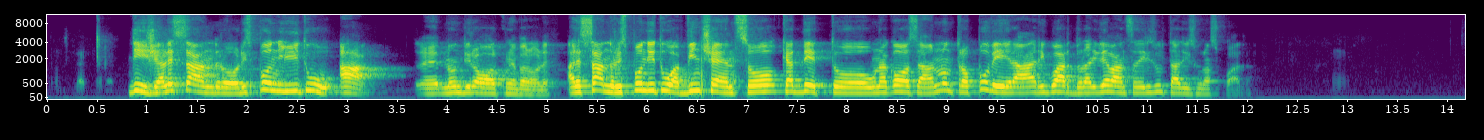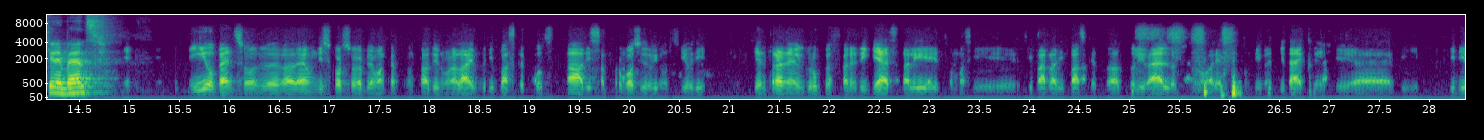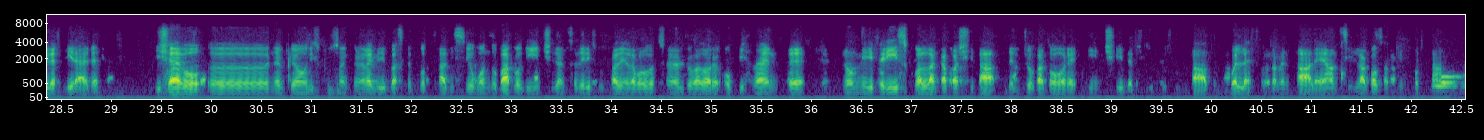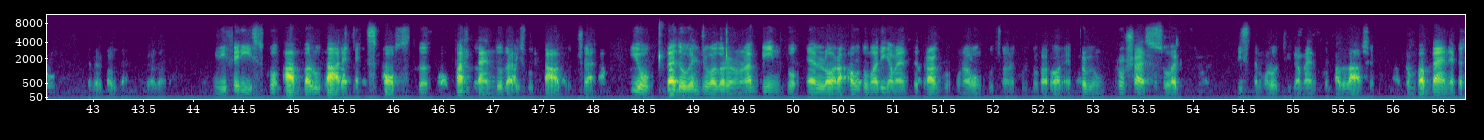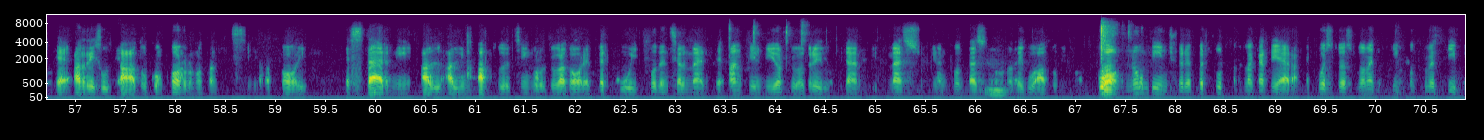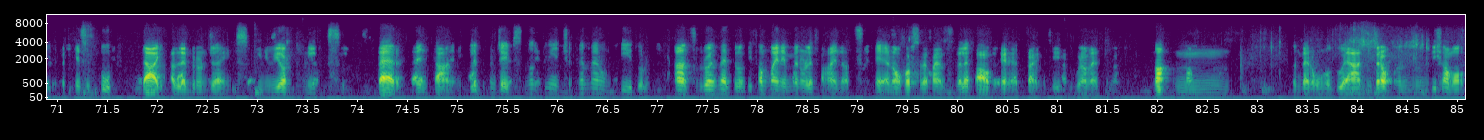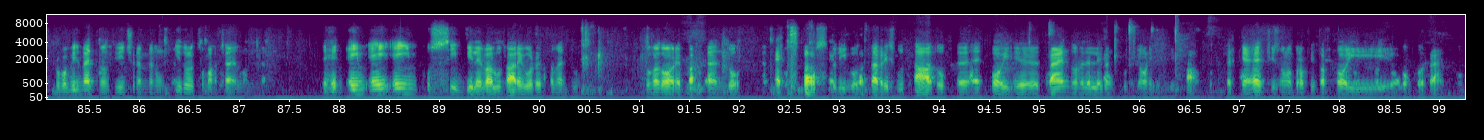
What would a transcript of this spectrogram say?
Dice Alessandro, rispondigli tu a eh, non dirò alcune parole. Alessandro, rispondi tu a Vincenzo che ha detto una cosa non troppo vera riguardo la rilevanza dei risultati su una squadra. Che ne pensi? Io penso, eh, è un discorso che abbiamo anche affrontato in una live di Basketball Studies, a proposito vi consiglio di, di entrare nel gruppo e fare richiesta, lì insomma si, si parla di basket ad alto livello, ci sono vari approfondimenti tecnici e vi, vi divertirete. Dicevo, eh, ne abbiamo discusso anche in una live di Basketball Studies, io quando parlo di incidenza dei risultati nella valutazione del giocatore ovviamente non mi riferisco alla capacità del giocatore di incidere sul risultato, quella è fondamentale, anzi la cosa più importante per valutare il giocatore mi riferisco a valutare ex post partendo dal risultato, cioè io vedo che il giocatore non ha vinto e allora automaticamente traggo una conclusione sul giocatore, è proprio un processo epistemologicamente fallace, non va bene perché al risultato concorrono tantissimi fattori esterni al, all'impatto del singolo giocatore, per cui potenzialmente anche il miglior giocatore di tutti i tempi, messo in un contesto non adeguato, può non vincere per tutta la carriera. E questo è assolutamente incontrovertibile perché se tu dai a LeBron James, i New York Knicks, per 20 anni LeBron James non ti vince nemmeno un titolo, anzi probabilmente non ti fa mai nemmeno le finals, eh no forse le finals te le fa, ok nel prime sì sicuramente, ma mh, mm, almeno uno o due anni, però mh, mm, diciamo probabilmente non ti vince nemmeno un titolo, insomma cioè, è, è, è, è impossibile valutare correttamente un giocatore partendo ex post, dico, dal risultato eh, e poi eh, traendone delle conclusioni fatto, perché eh, ci sono troppi fattori concorrenti.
